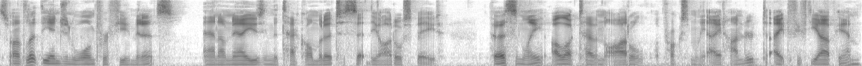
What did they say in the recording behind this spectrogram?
So I've let the engine warm for a few minutes and I'm now using the tachometer to set the idle speed. Personally, I like to have an idle approximately 800 to 850 RPM.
